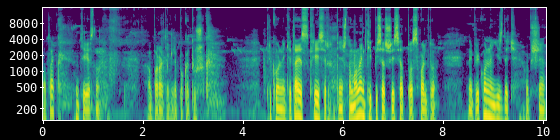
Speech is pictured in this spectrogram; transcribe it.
А так, интересно апаратик для покатушек. Прикольний китаєць крейсер, конечно, маленький, 50-60 по асфальту. Не прикольно їздить вообще.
